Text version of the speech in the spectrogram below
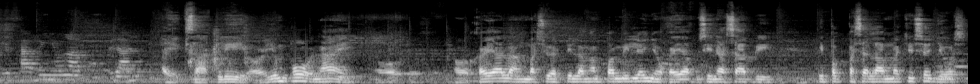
Eh, sabi niyo nga po, wala na. Ay, exactly. O, yun po, Nay. O, o, kaya lang, maswerte lang ang pamilya nyo. Kaya kung sinasabi, ipagpasalamat nyo sa Diyos,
